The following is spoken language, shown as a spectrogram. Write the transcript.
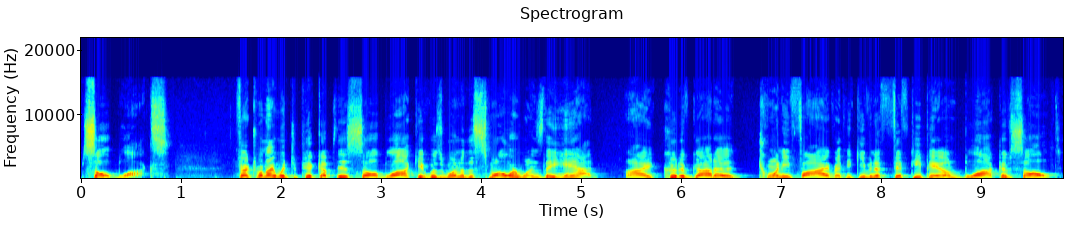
salt blocks. In fact, when I went to pick up this salt block, it was one of the smaller ones they had. I could have got a 25, I think even a 50 pound block of salt.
